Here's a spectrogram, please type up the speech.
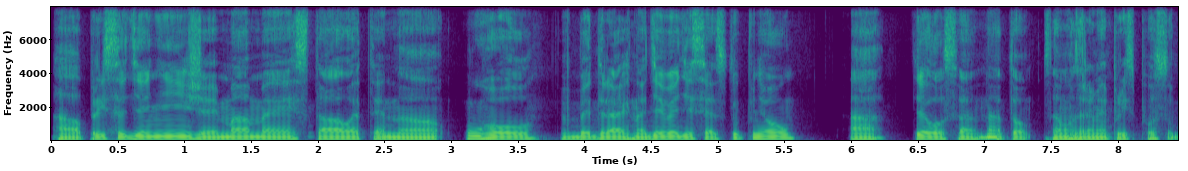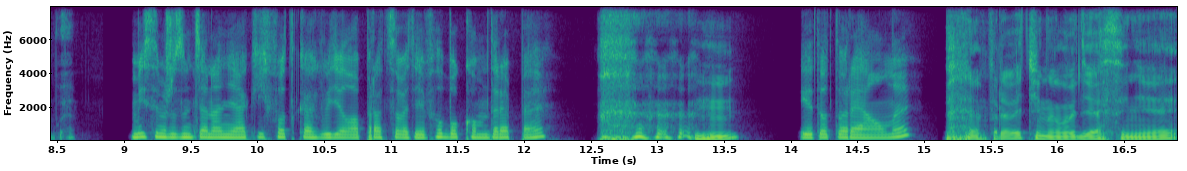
a pri sedení, že máme stále ten uhol v bedrách na 90 stupňov a telo sa na to samozrejme prispôsobuje. Myslím, že som ťa na nejakých fotkách videla pracovať aj v hlbokom drepe. Mm-hmm. Je toto reálne? Pre väčšinu ľudí asi nie.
